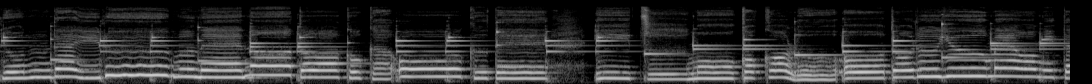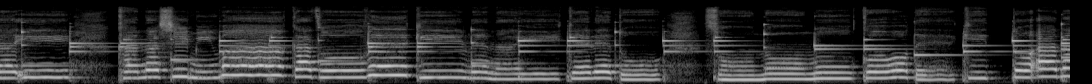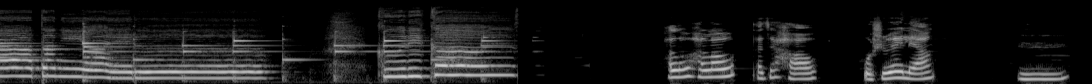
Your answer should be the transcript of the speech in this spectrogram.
読んでいる胸のどこか奥でいつも心躍る夢を見たい。悲しみは数えきれないけれどその向こうできっとあなたに会える。繰り返す。Hello Hello，大家好，我是微凉。嗯，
